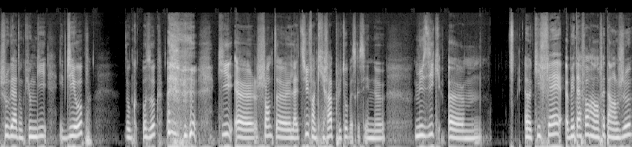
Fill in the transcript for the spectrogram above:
Suga, donc Yoongi, et J-Hope, donc Ozok, qui euh, chantent là-dessus, enfin qui rappent plutôt, parce que c'est une musique qui fait métaphore à, en fait, à un jeu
